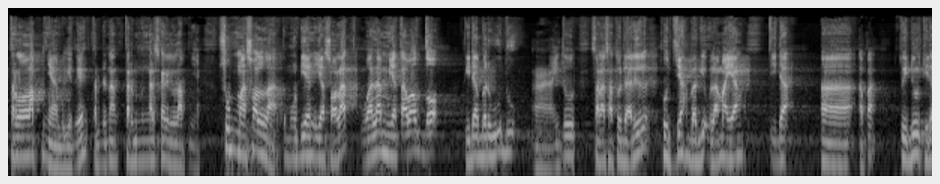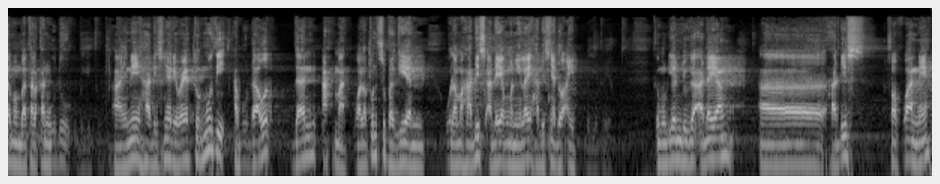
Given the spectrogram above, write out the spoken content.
terlelapnya begitu ya. Terdengar terdengar sekali lelapnya summa sholla kemudian ia sholat walam yatawaddo tidak berwudu nah itu salah satu dalil hujah bagi ulama yang tidak uh, apa tidur tidak membatalkan wudu Nah, ini hadisnya riwayat Turmudi, Abu Daud dan Ahmad. Walaupun sebagian ulama hadis ada yang menilai hadisnya doaib begitu ya. Kemudian juga ada yang uh, hadis Sofwan ya.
